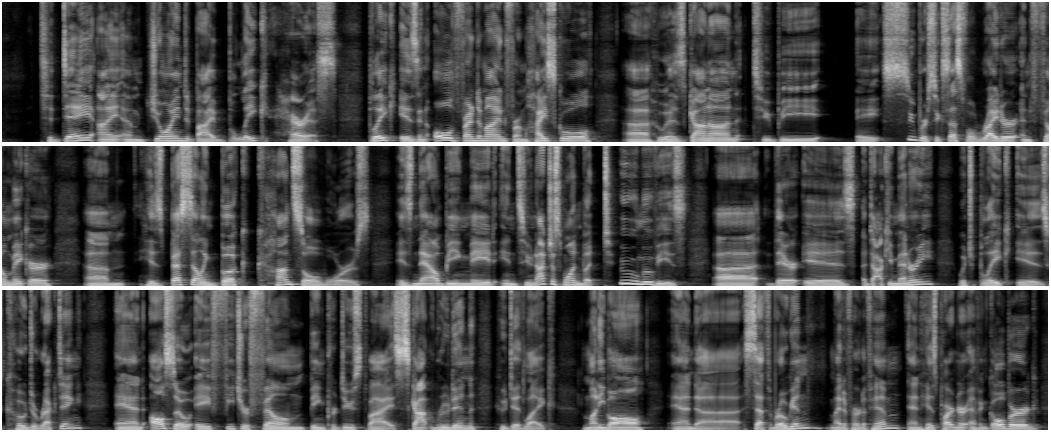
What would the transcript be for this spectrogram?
Today I am joined by Blake Harris. Blake is an old friend of mine from high school uh, who has gone on to be a super successful writer and filmmaker. Um, his best selling book, Console Wars, is now being made into not just one, but two movies. Uh, there is a documentary which Blake is co directing, and also a feature film being produced by Scott Rudin, who did like Moneyball, and uh, Seth Rogen, might have heard of him, and his partner, Evan Goldberg.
